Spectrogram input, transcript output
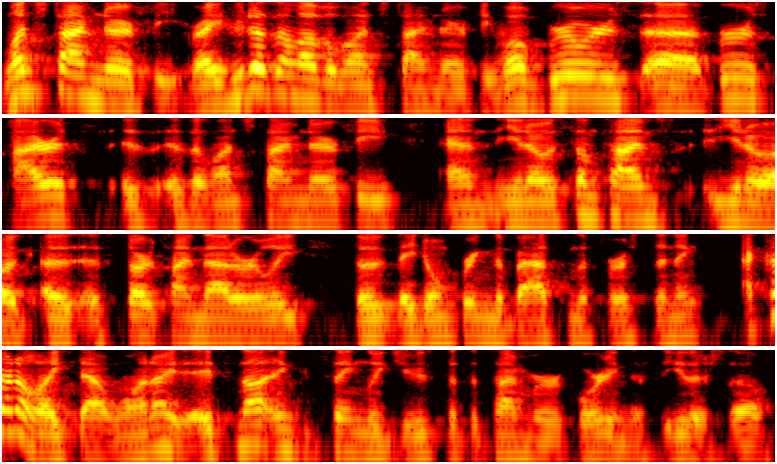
lunchtime nerfy, right? Who doesn't love a lunchtime nerfy? Well, Brewers, uh, Brewers Pirates is, is a lunchtime nerfy, and you know sometimes you know a, a start time that early, they don't bring the bats in the first inning. I kind of like that one. I, it's not insanely juiced at the time we're recording this either, so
